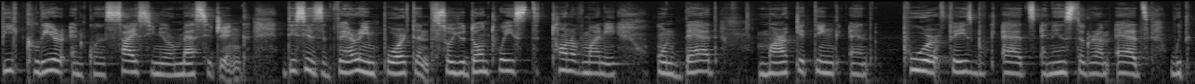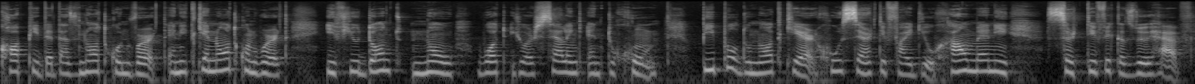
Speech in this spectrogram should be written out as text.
Be clear and concise in your messaging. This is very important so you don't waste a ton of money on bad marketing and poor Facebook ads and Instagram ads with copy that does not convert. And it cannot convert if you don't know what you are selling and to whom. People do not care who certified you, how many certificates do you have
